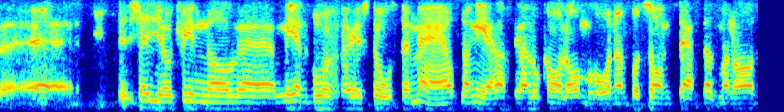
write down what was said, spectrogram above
eh, tjejer och kvinnor, eh, medborgare i stort, är med och planerar sina lokala områden på ett sådant sätt att man har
